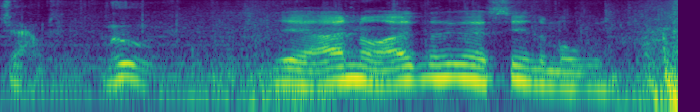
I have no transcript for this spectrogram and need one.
Watch out. Move! Yeah, I know. I think I've seen the movie.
